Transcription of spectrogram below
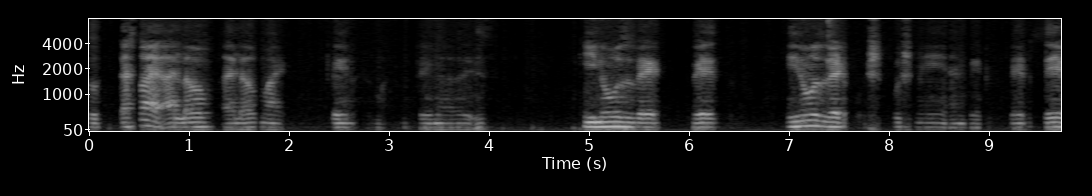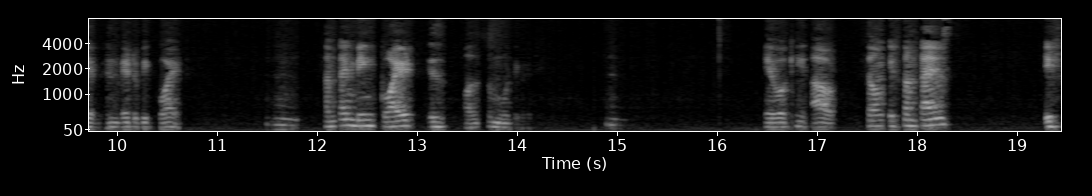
So that's why I love I love my trainer. Trainer is he knows where where he knows where to push push me and where to where to save and where to be quiet. Hmm. Sometimes being quiet is also motivating. You're working out. Some if sometimes if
